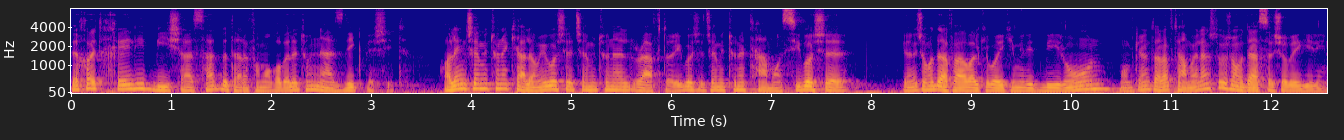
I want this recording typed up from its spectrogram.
بخواید خیلی بیش از حد به طرف مقابلتون نزدیک بشید. حالا این چه می‌تونه کلامی باشه چه می‌تونه رفتاری باشه چه می‌تونه تماسی باشه. یعنی شما دفعه اول که با یکی میرید بیرون ممکنه طرف تمایل تو شما دستشو بگیرین.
